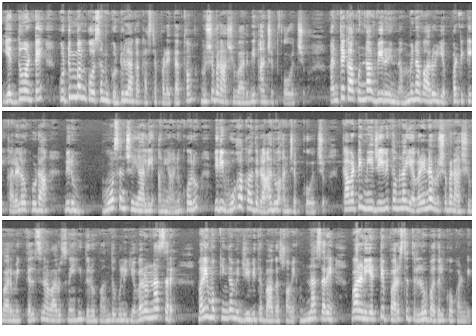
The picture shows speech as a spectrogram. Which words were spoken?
ఎద్దు అంటే కుటుంబం కోసం గుడ్డులాగా కష్టపడే తత్వం వృషభ రాశి వారిది అని చెప్పుకోవచ్చు. అంతేకాకుండా వీరిని నమ్మిన వారు ఎప్పటికీ కలలో కూడా వీరు మోసం చేయాలి అని అనుకోరు. వీరి ఊహ కాదు రాదు అని చెప్పుకోవచ్చు. కాబట్టి మీ జీవితంలో ఎవరైనా వృషభ రాశి వారు మీకు తెలిసిన వారు స్నేహితులు బంధువులు ఎవరున్నా సరే మరీ ముఖ్యంగా మీ జీవిత భాగస్వామి ఉన్నా సరే వారిని ఎట్టి పరిస్థితుల్లో వదులుకోకండి.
